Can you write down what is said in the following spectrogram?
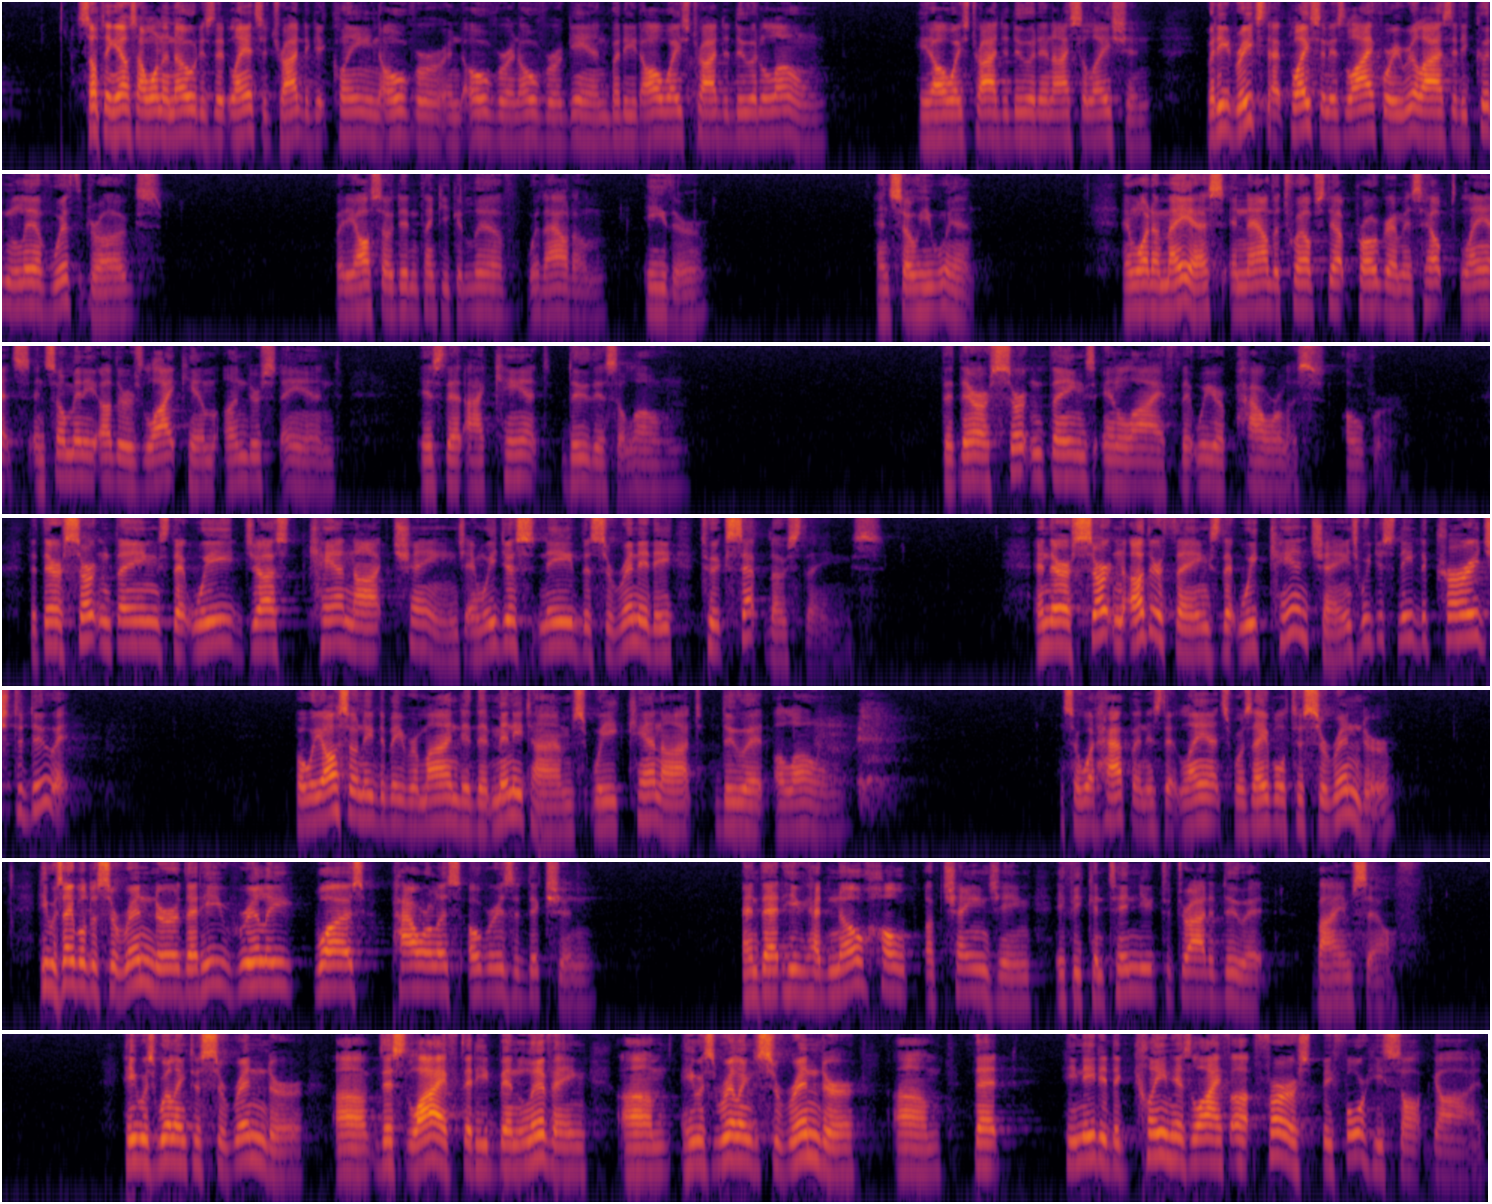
something else I want to note is that Lance had tried to get clean over and over and over again, but he'd always tried to do it alone. He'd always tried to do it in isolation. But he'd reached that place in his life where he realized that he couldn't live with drugs, but he also didn't think he could live without them either. And so he went. And what Emmaus and now the 12 step program has helped Lance and so many others like him understand is that I can't do this alone that there are certain things in life that we are powerless over. That there are certain things that we just cannot change, and we just need the serenity to accept those things. And there are certain other things that we can change, we just need the courage to do it. But we also need to be reminded that many times we cannot do it alone. And so, what happened is that Lance was able to surrender. He was able to surrender that he really was powerless over his addiction and that he had no hope of changing if he continued to try to do it by himself. He was willing to surrender uh, this life that he'd been living. Um, he was willing to surrender um, that he needed to clean his life up first before he sought God.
